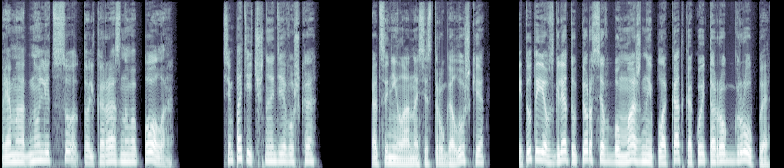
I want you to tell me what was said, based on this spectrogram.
Прямо одно лицо, только разного пола. Симпатичная девушка, оценила она сестру Галушки, и тут ее взгляд уперся в бумажный плакат какой-то рок-группы,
